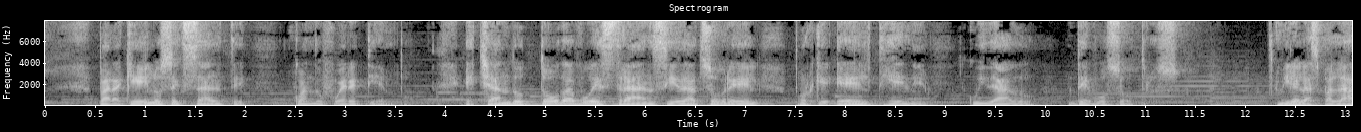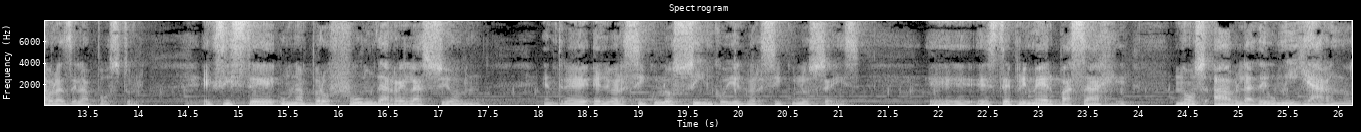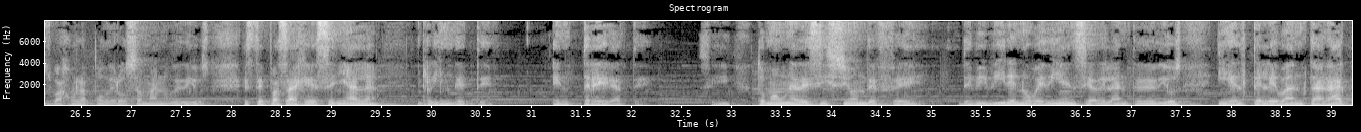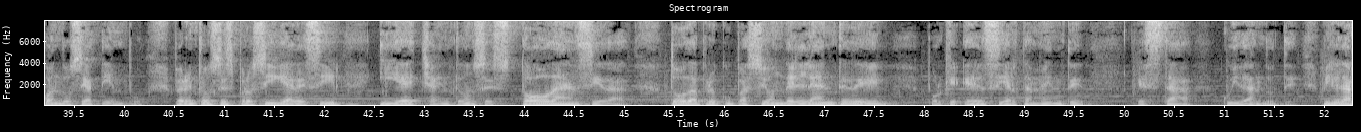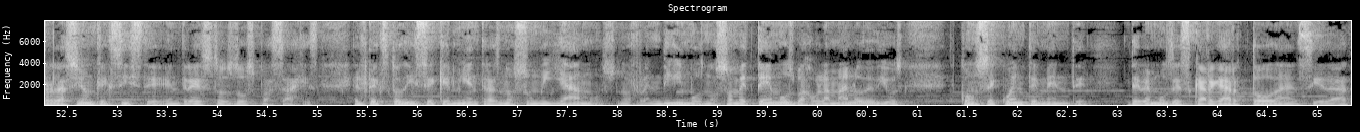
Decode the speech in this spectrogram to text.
para que Él os exalte cuando fuere tiempo echando toda vuestra ansiedad sobre Él, porque Él tiene cuidado de vosotros. Mire las palabras del apóstol. Existe una profunda relación entre el versículo 5 y el versículo 6. Eh, este primer pasaje nos habla de humillarnos bajo la poderosa mano de Dios. Este pasaje señala, ríndete, entrégate, Toma una decisión de fe, de vivir en obediencia delante de Dios y Él te levantará cuando sea tiempo. Pero entonces prosigue a decir y echa entonces toda ansiedad, toda preocupación delante de Él, porque Él ciertamente está cuidándote. Mire la relación que existe entre estos dos pasajes. El texto dice que mientras nos humillamos, nos rendimos, nos sometemos bajo la mano de Dios, Consecuentemente, debemos descargar toda ansiedad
